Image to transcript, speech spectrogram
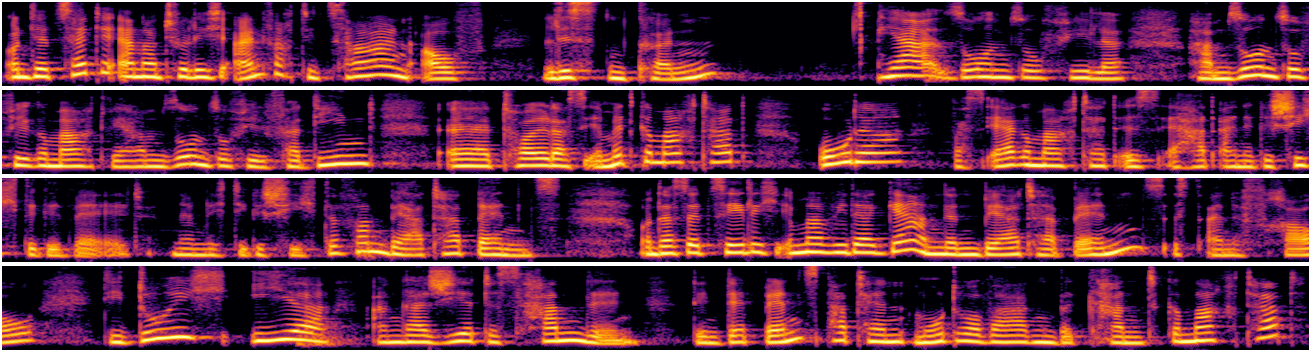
Und jetzt hätte er natürlich einfach die Zahlen auflisten können, ja, so und so viele haben so und so viel gemacht, wir haben so und so viel verdient, äh, toll, dass ihr mitgemacht habt. Oder was er gemacht hat, ist, er hat eine Geschichte gewählt, nämlich die Geschichte von Bertha Benz. Und das erzähle ich immer wieder gern, denn Bertha Benz ist eine Frau, die durch ihr engagiertes Handeln den Benz-Patent Motorwagen bekannt gemacht hat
